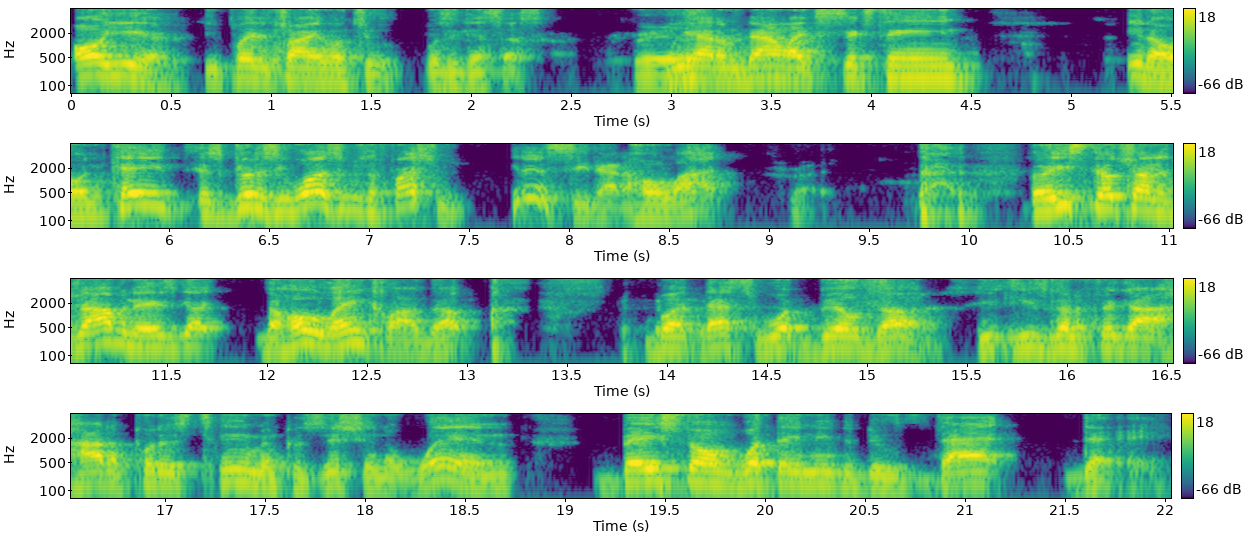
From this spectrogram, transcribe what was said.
all year he played a triangle two was against us. Really? We had him down like 16, you know, and Cade, as good as he was, he was a freshman. He didn't see that a whole lot. Right. but he's still trying to drive in there. He's got the whole lane clogged up. but that's what Bill does. He, he's going to figure out how to put his team in position to win based on what they need to do that day.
